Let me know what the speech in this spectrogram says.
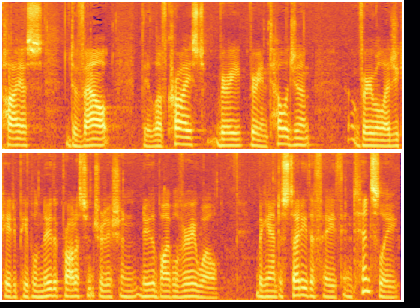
pious, devout, they love Christ, very, very intelligent, very well educated people, knew the Protestant tradition, knew the Bible very well, began to study the faith intensely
